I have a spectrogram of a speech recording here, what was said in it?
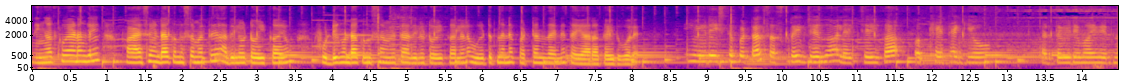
നിങ്ങൾക്ക് വേണമെങ്കിൽ പായസം ഉണ്ടാക്കുന്ന സമയത്ത് അതിലോട്ട് ഒഴിക്കാനും ഫുഡിങ് ഉണ്ടാക്കുന്ന സമയത്ത് അതിലോട്ട് ഒഴിക്കാനും വീട്ടിൽ നിന്ന് തന്നെ പെട്ടെന്ന് തന്നെ തയ്യാറാക്കാം ഇതുപോലെ. ഈ വീഡിയോ ഇഷ്ടപ്പെട്ടാൽ സബ്സ്ക്രൈബ് ചെയ്യുക ലൈക്ക് ചെയ്യുക. ഓക്കെ താങ്ക് യു അടുത്ത വീഡിയോയുമായി വരുന്ന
